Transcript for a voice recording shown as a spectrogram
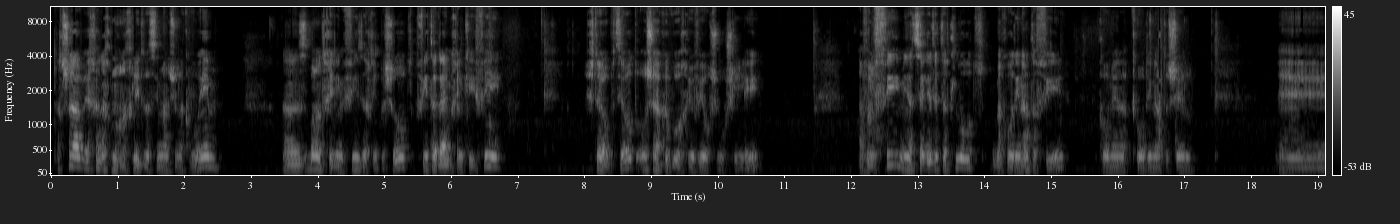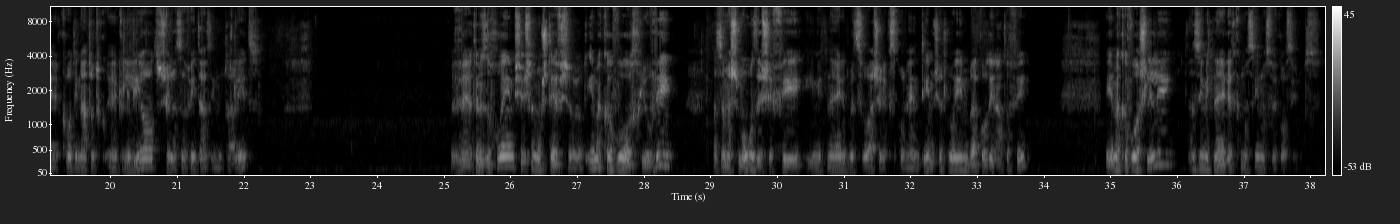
עכשיו, איך אנחנו נחליט את הסימן של הקבועים? אז בואו נתחיל עם פי, זה הכי פשוט. פי תגע עם חלקי פי, שתי אופציות, או שהקבוע חיובי או שהוא שלילי. אבל פי מייצגת את התלות בקואורדינטה פי, קואורדינטה של אה, קואורדינטות אה, גליליות של הזווית האזימוטלית. ואתם זוכרים שיש לנו שתי אפשרויות. אם הקבוע חיובי, אז המשמעות זה שפי היא מתנהגת בצורה של אקספוננטים שתלויים בקואורדינטה פי, ואם הקבוע שלילי, אז היא מתנהגת כמו סינוס וקוסינוס,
